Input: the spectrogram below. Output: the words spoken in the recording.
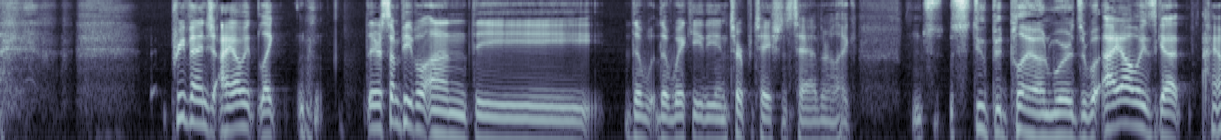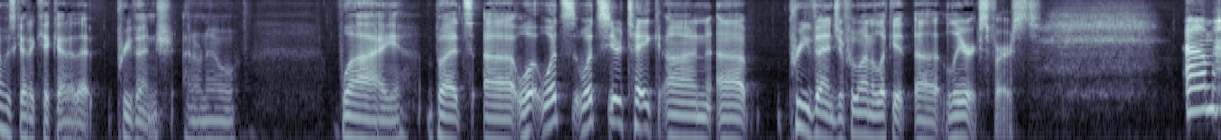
Prevenge. I always like. There are some people on the the the wiki, the interpretations tab. They're like, stupid play on words or what. I always got. I always got a kick out of that Prevenge. I don't know why, but uh, what what's what's your take on uh, Prevenge? If we want to look at uh, lyrics first. Um,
